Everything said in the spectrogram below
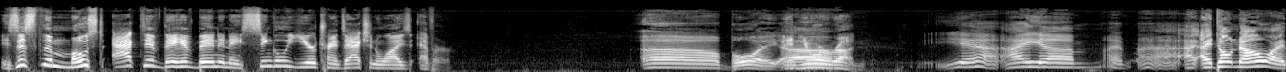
Is this the most active they have been in a single year transaction wise ever? Oh boy! In um, your run. Yeah, I um, I, I, I don't know. I,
